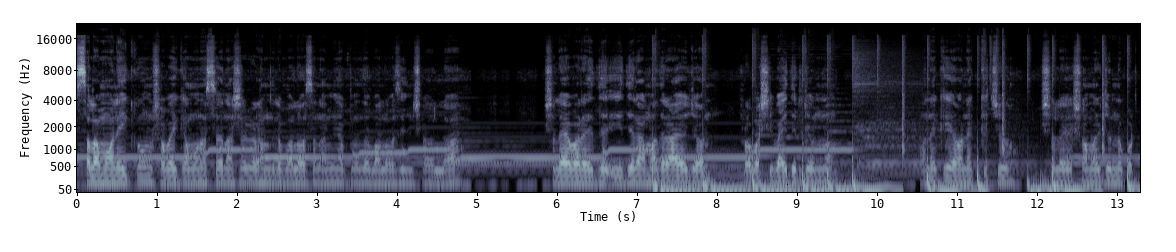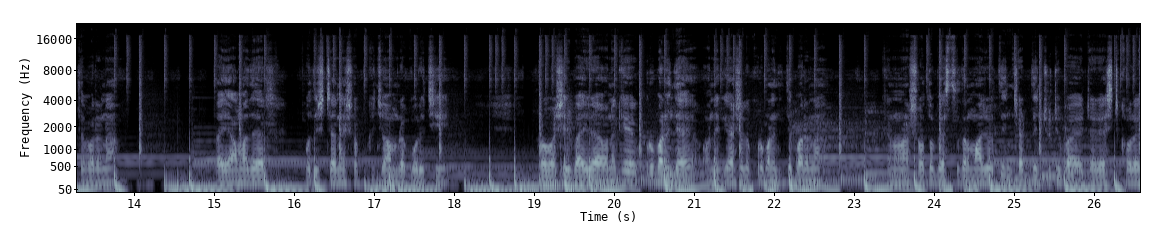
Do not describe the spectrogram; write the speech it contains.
আসসালামু আলাইকুম, সবাই কেমন আছেন? আশা করি আলহামদুলিল্লাহ ভালো আছেন। আমি আপনাদের ভালো আছি ইনশাআল্লাহ। আসলে এবার ঈদের ঈদের আমাদের আয়োজন প্রবাসী ভাইদের জন্য। অনেকে অনেক কিছু আসলে সময়ের জন্য করতে পারে না। তাই আমাদের প্রতিষ্ঠানে সব কিছু আমরা করেছি। প্রবাসী ভাইরা অনেকে কোরবানি দেয়, অনেকে আসলে কোরবানি দিতে পারে না। কেননা শত ব্যস্ততার মাঝেও তিন চার দিন ছুটি পায়, এটা রেস্ট করে।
